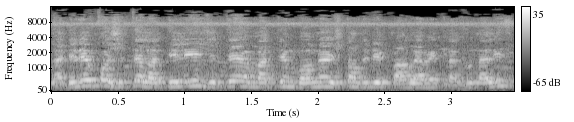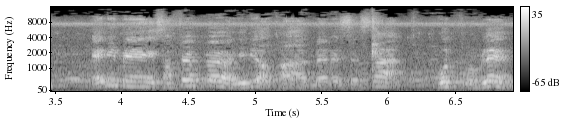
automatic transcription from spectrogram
La dernière fois j'étais à la télé, j'étais un matin bonheur, j'étais en train de parler avec la journaliste. Elle dit, mais ça fait peur. J'ai dit, oh, ah, mais c'est ça, votre problème.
